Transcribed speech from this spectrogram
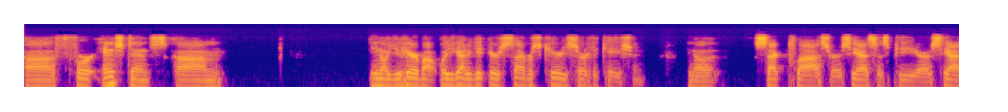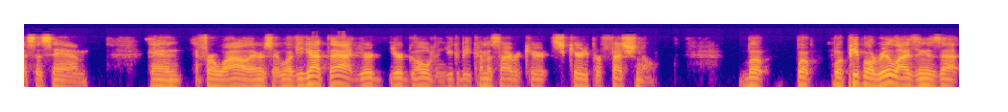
Uh, for instance, um, you know, you hear about well, you got to get your cybersecurity certification. You know, Sec Plus or CISSP or CISSM. And for a while, they were saying, well, if you got that, you're you're golden. You could become a cybersecurity professional. But what what people are realizing is that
